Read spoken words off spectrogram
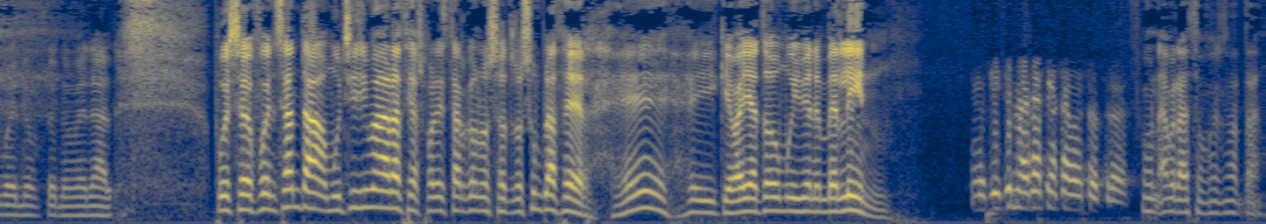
bueno, fenomenal. Pues eh, Fuensanta, muchísimas gracias por estar con nosotros. Un placer. ¿eh? Y que vaya todo muy bien en Berlín. Muchísimas gracias a vosotros. Un abrazo, Fuensanta.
